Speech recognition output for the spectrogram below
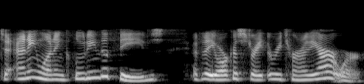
to anyone, including the thieves, if they orchestrate the return of the artwork.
